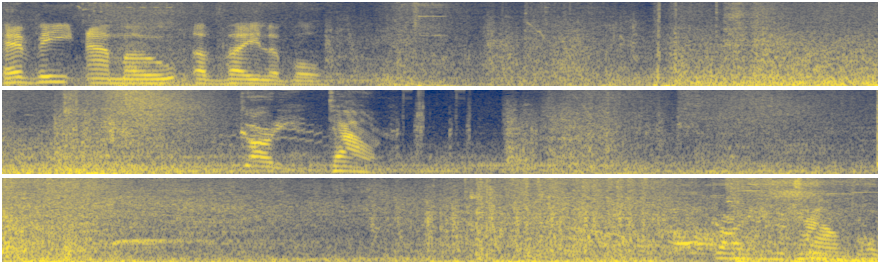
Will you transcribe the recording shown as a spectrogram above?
Heavy ammo available. Guardian down. Guardian down. For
